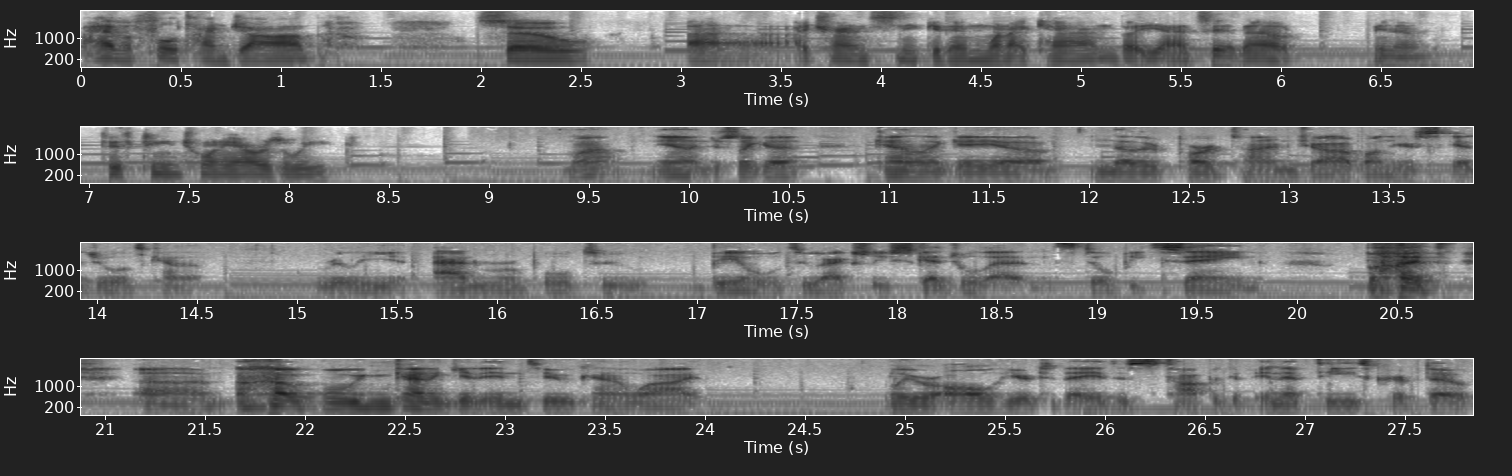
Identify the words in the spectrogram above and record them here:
I have a full time job, so uh, I try and sneak it in when I can. But yeah, I'd say about you know 15, 20 hours a week. Wow, yeah, just like a kind of like a uh, another part time job on your schedule. It's kind of really admirable to be able to actually schedule that and still be sane. But um, well, we can kind of get into kind of why we were all here today. This topic of NFTs, crypto,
